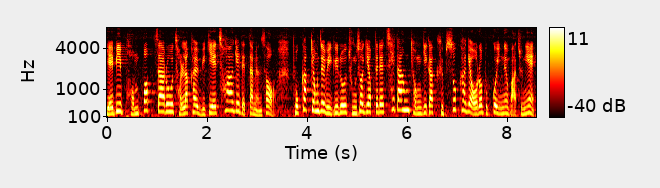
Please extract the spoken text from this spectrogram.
예비 범법자로 전락할 위기에 처하게 됐다면서 복합경제 위기로 중소기업들의 체감 경기가 급속하게 얼어붙고 있는 와중에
